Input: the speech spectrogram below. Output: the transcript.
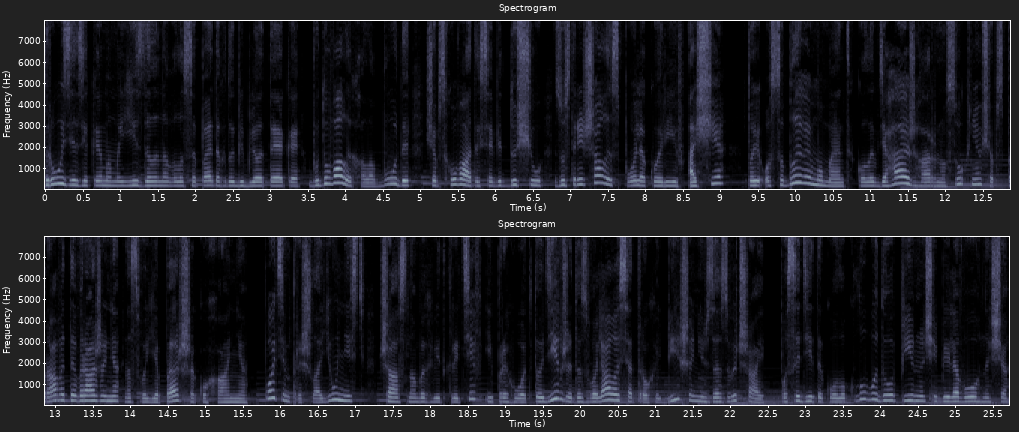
друзі, з якими ми їздили на велосипедах до бібліотеки, будували халабуди, щоб сховатися від дощу, зустрічали з поля корів. А ще той особливий момент, коли вдягаєш гарну сукню, щоб справити враження на своє перше кохання. Потім прийшла юність, час нових відкриттів і пригод. Тоді вже дозволялося трохи більше, ніж зазвичай, посидіти коло клубу до опівночі біля вогнища,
